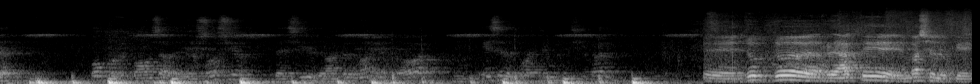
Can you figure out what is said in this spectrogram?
Sería poco responsable de los socios decir levantar la mano y aprobar. Esa es la cuestión principal. Eh, yo, yo redacté en base a lo que,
